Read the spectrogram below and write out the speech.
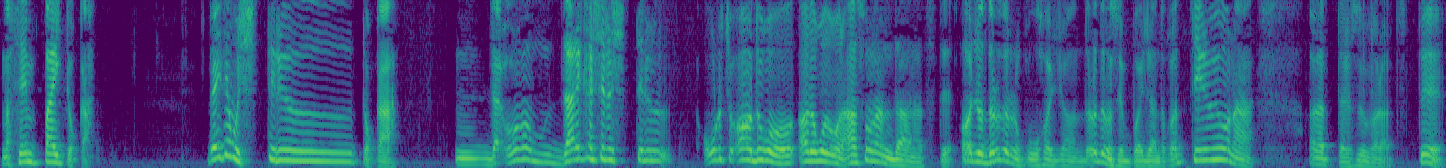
う、まあ、先輩とか、大体も知ってるとか、だ、誰かしら知ってる、俺ちょ、あ、どこ、あ、どこ？どこ、あ、そうなんだ、なつって、あ、じゃあ誰々の後輩じゃん、誰々の先輩じゃんとか。っていうような、あだったりするから、つって、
